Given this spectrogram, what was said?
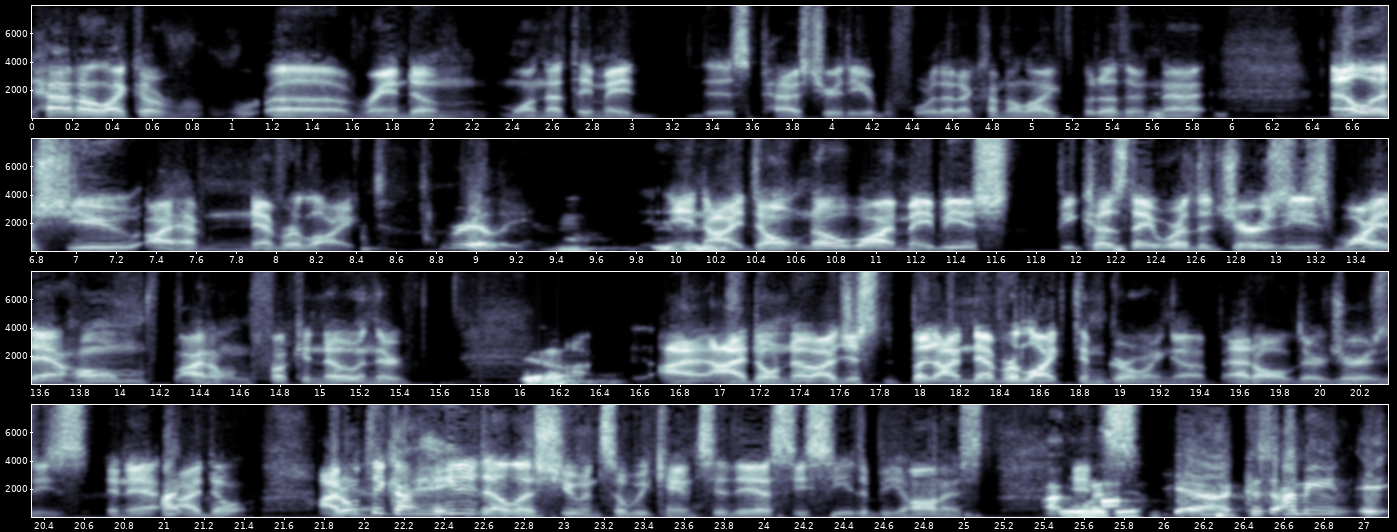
had a, like a uh, random one that they made this past year, the year before that I kind of liked. But other than that, LSU, I have never liked. Really? and I don't know why. Maybe it's because they wear the jerseys white at home. I don't fucking know, and they're Yeah. I, I don't know. I just but I never liked them growing up at all. Their jerseys, and it, I, I- don't I don't Yeah. think I hated LSU until we came to the SEC. To be honest, I- I Yeah, because I mean, it,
